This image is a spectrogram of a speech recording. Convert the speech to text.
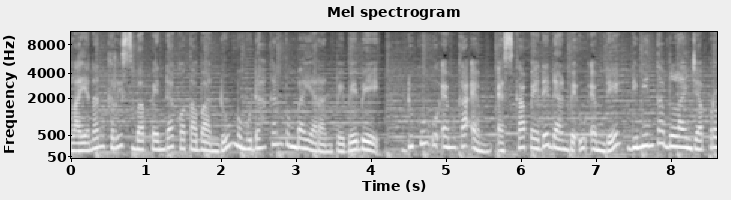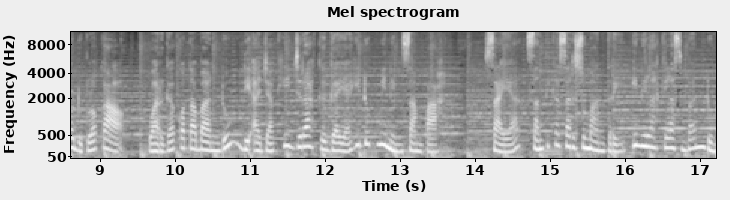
Layanan keris Bapenda Kota Bandung memudahkan pembayaran PBB. Dukung UMKM, SKPD dan BUMD diminta belanja produk lokal. Warga Kota Bandung diajak hijrah ke gaya hidup minim sampah. Saya Santika Sari Sumantri, inilah kilas Bandung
